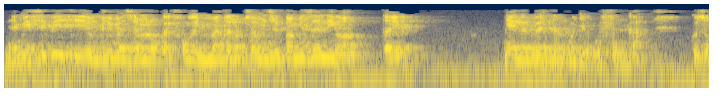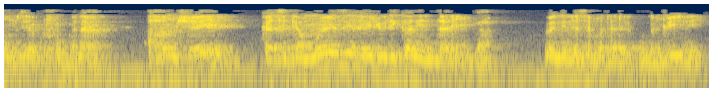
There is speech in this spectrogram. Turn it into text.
Na imethibiti hiyo mtume asema kwa kufunga jumatatu kwa sababu amezaliwa. Tayeb. Yale yote nakuja kufunga kuzungumzia kufunga. Na aham shay katika mwezi haijulikani ni tarehe ngapi. Wengine wanasema tarehe kumi na mbili.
